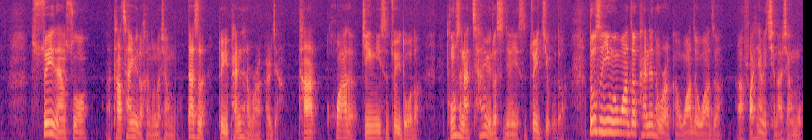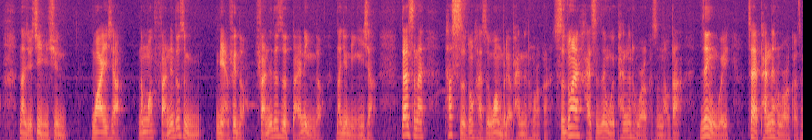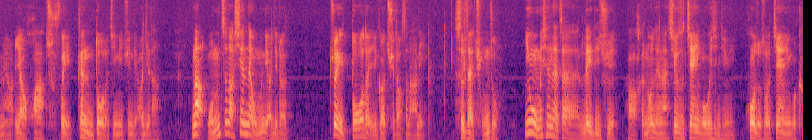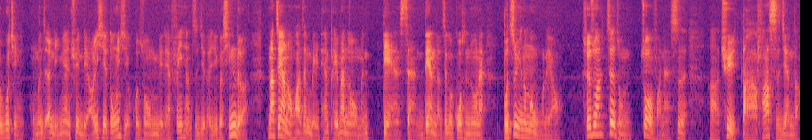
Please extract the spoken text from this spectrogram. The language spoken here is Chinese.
虽然说啊，他参与了很多的项目，但是对于 Pi Network 来讲，他花的精力是最多的，同时呢，参与的时间也是最久的，都是因为挖着 Pi Network，挖着挖着啊，发现了其他项目，那就进行去挖一下。那么反正都是免费的，反正都是白领的，那就领一下。但是呢，他始终还是忘不了 Pi Network，始终还是认为 Pi Network 是老大，认为在 Pi Network 上面要花费更多的精力去了解它。那我们知道，现在我们了解的最多的一个渠道是哪里？是在群组。因为我们现在在内地区啊，很多人呢就是建一个微信群，或者说建一个 QQ 群，我们在里面去聊一些东西，或者说我们每天分享自己的一个心得。那这样的话，在每天陪伴着我们点闪电的这个过程中呢，不至于那么无聊。所以说这种做法呢是啊去打发时间的。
